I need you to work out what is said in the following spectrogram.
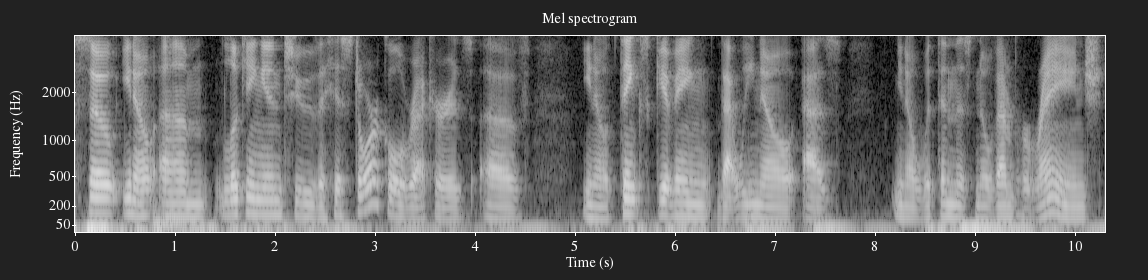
So, you know, um, looking into the historical records of, you know, Thanksgiving that we know as, you know, within this November range,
